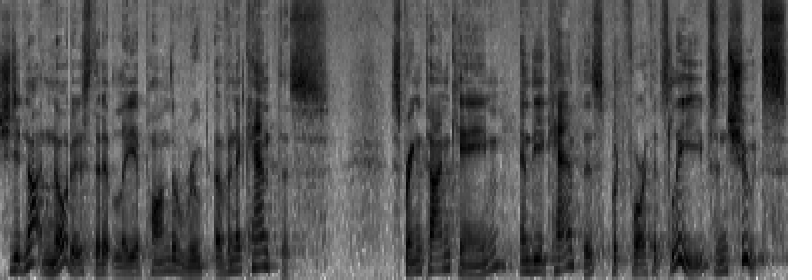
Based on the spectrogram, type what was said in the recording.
She did not notice that it lay upon the root of an acanthus. Springtime came, and the acanthus put forth its leaves and shoots,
